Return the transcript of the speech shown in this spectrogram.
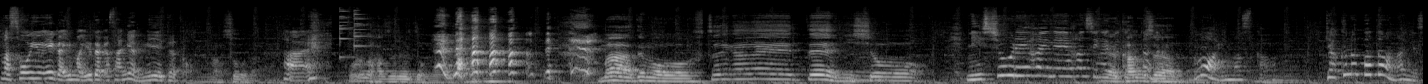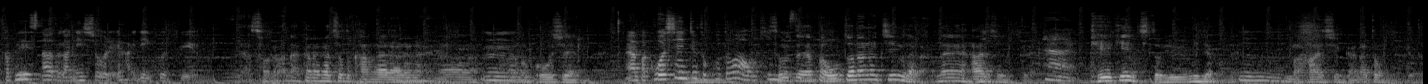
まあそういう絵が今豊さんには見えたと。まあそうだね。はい。これは外れると思う まあでも普通に考えて2勝、2勝0敗で阪神がい。や可能性あるね。もうありますか、うん。逆のパターンはないんですか？ベイスターズが2勝0敗でいくっていう。いやそれはなかなかちょっと考えられないな、うん。あの甲子園で。やっぱ甲子園ということは大きいんですね。それとやっぱ大人のチームだからね阪神って。はい。経験値という意味でもね、うん。まあ阪神かなと思うけどね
